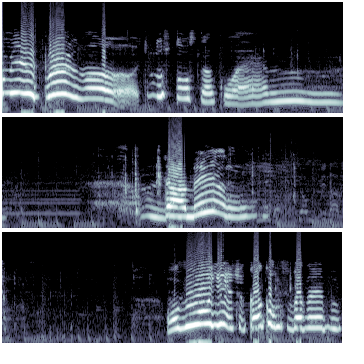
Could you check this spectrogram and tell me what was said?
умеет прыгать. Ну что ж такое? Да блин. Он есть, как он сюда прибыл?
